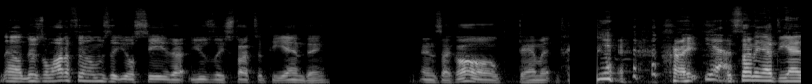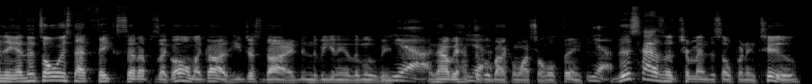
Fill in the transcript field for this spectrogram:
Now, there's a lot of films that you'll see that usually starts at the ending. And it's like, oh, damn it. Yeah. right? Yeah. It's starting at the ending, and it's always that fake setup. It's like, oh my god, he just died in the beginning of the movie. Yeah. And now we have Yeah. to go back and watch the whole thing. Yeah. This has a tremendous opening, too,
